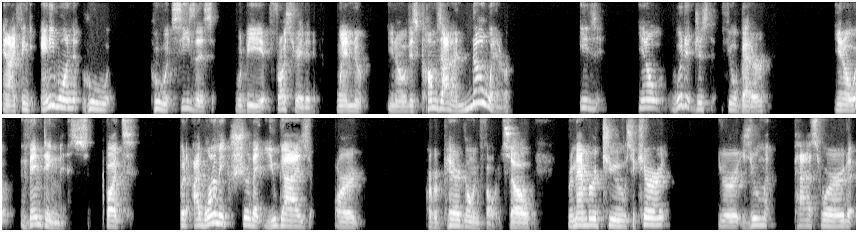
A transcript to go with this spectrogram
and I think anyone who who sees this would be frustrated when you know this comes out of nowhere is you know would it just feel better you know venting this but but i want to make sure that you guys are are prepared going forward so remember to secure your zoom password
